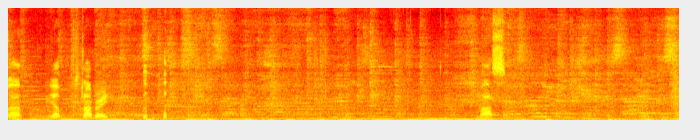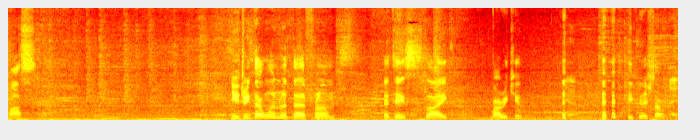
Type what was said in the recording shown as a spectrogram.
Oh, yep, strawberry. Moss. Moss. You drink that one with that from that tastes like barbecue? Yeah. you finished that one? Okay.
